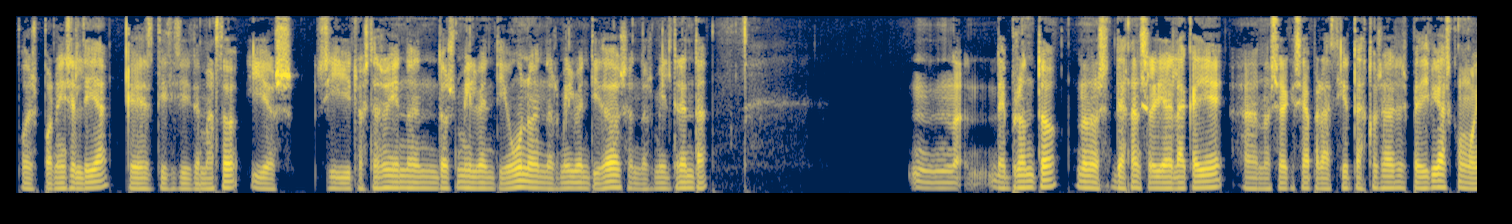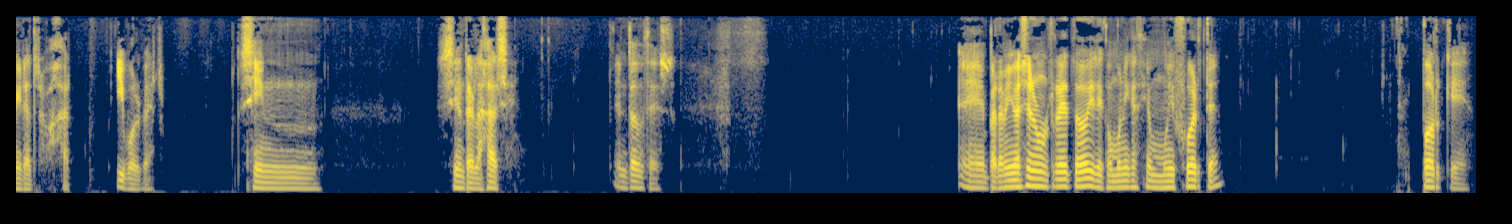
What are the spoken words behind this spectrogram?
pues ponéis el día, que es 16 de marzo, y os, si lo estás oyendo en 2021, en 2022, en 2030, de pronto no nos dejan salir a la calle a no ser que sea para ciertas cosas específicas como ir a trabajar y volver. Sin sin relajarse. Entonces eh, para mí va a ser un reto y de comunicación muy fuerte porque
